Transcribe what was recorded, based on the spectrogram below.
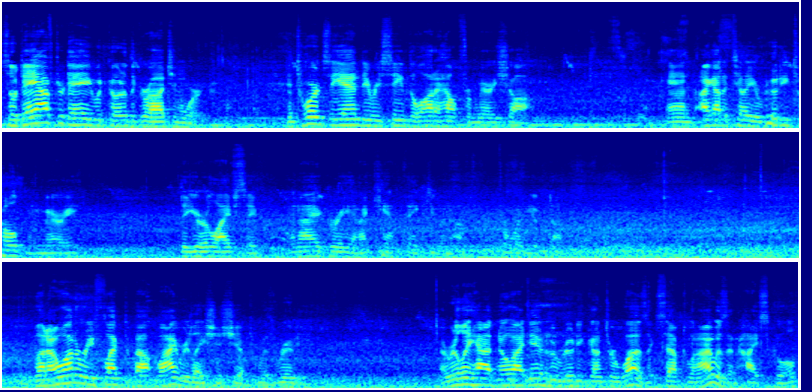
So day after day, he would go to the garage and work. And towards the end, he received a lot of help from Mary Shaw. And I got to tell you, Rudy told me, Mary, that you're a lifesaver. And I agree, and I can't thank you enough for what you've done. But I want to reflect about my relationship with Rudy. I really had no idea who Rudy Gunter was, except when I was in high school,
